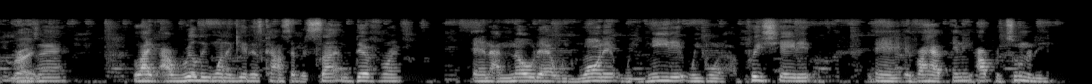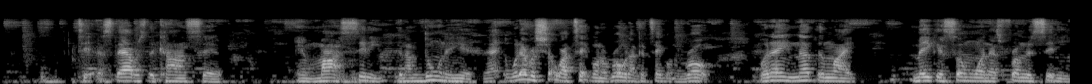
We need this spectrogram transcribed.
You know what I'm Right. saying? Like, I really want to get this concept as something different. And I know that we want it, we need it, we're going to appreciate it. And if I have any opportunity to establish the concept in my city, that I'm doing it here. I- Whatever show I take on the road, I can take on the road. But ain't nothing like making someone that's from the city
